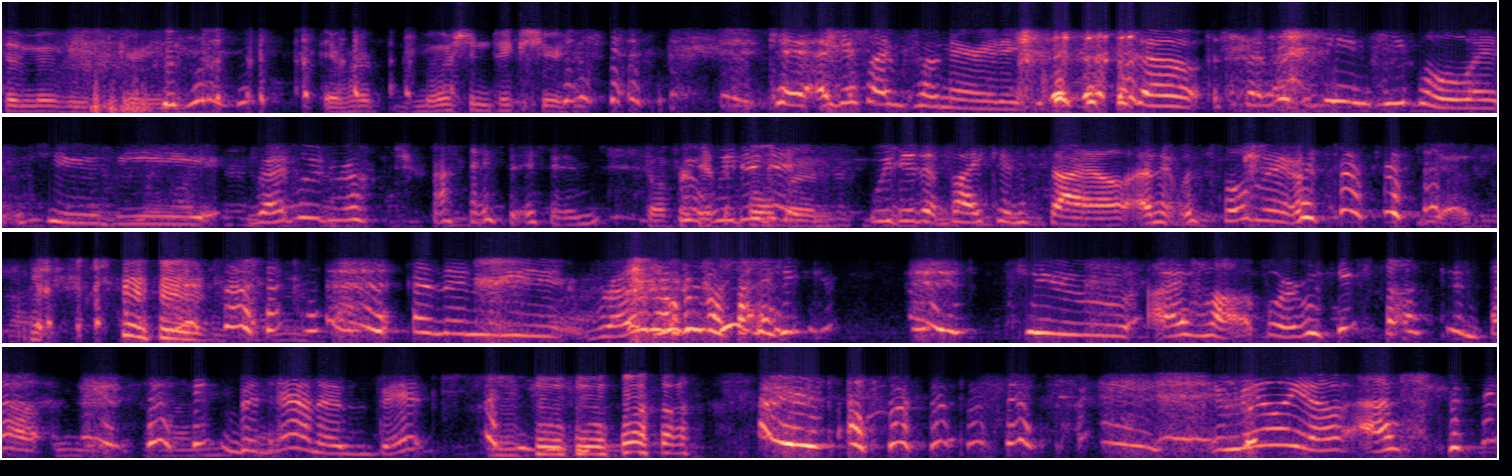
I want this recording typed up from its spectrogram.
the movie screen. There were motion pictures. Okay, I guess I'm co-narrating. So, 17 people went to the Redwood Road Drive-In. Don't But forget we the did it. moon. We did it biking style, and it was full moon. Yes. and then we rode our bike to IHOP where we talked about bananas, bitch. Emilio asked if we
